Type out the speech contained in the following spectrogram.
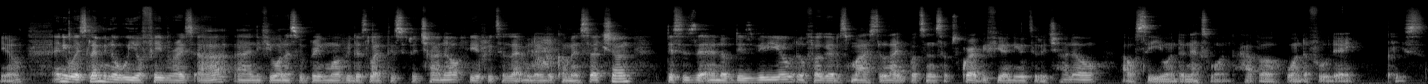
you know? Anyways let me know who your favorites are and if you want us to bring more videos like this to the channel feel free to let me know in the comment section. This is the end of this video. Don't forget to smash the like button, subscribe if you're new to the channel. I'll see you on the next one. Have a wonderful day. Peace.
